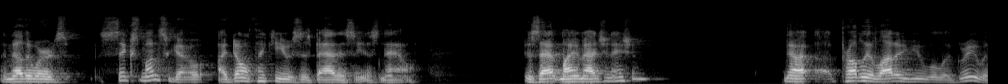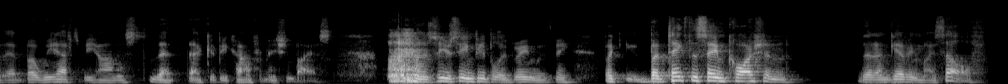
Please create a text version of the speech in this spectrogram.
In other words, six months ago, I don't think he was as bad as he is now. Is that my imagination? Now, uh, probably a lot of you will agree with it, but we have to be honest that that could be confirmation bias. so you're seeing people agreeing with me, but but take the same caution that I'm giving myself,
